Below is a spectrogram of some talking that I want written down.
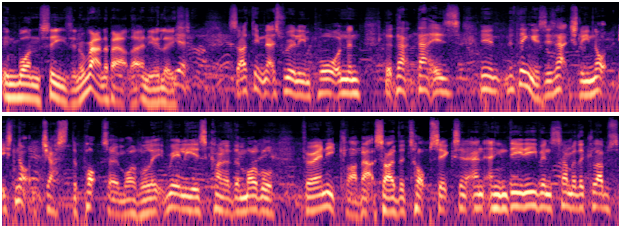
in one season, around about that, anyway, at least. Yeah. So I think that's really important, and that that, that is you know, the thing is, is actually not it's not just the Pozzo model. It really is kind of the model for any club outside the top six, and, and, and indeed even some of the clubs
